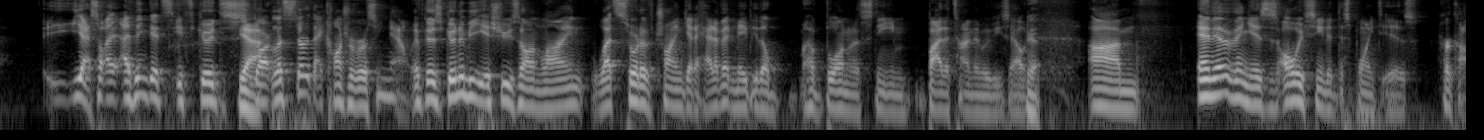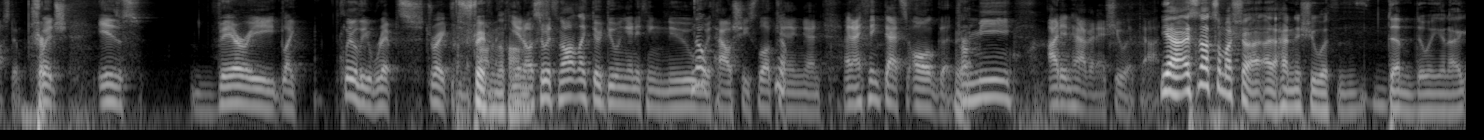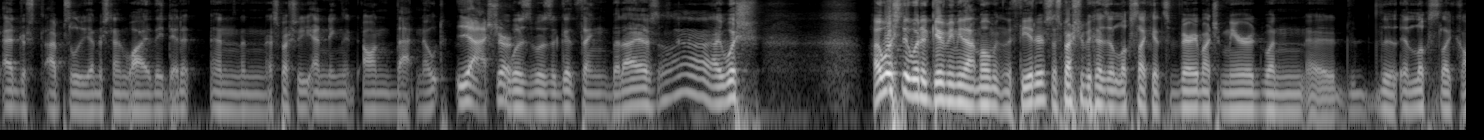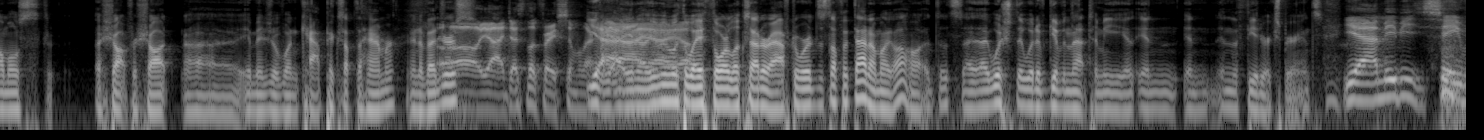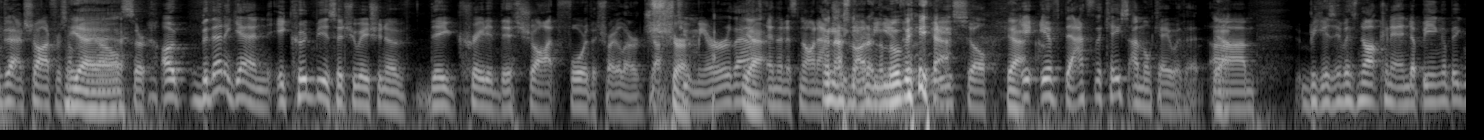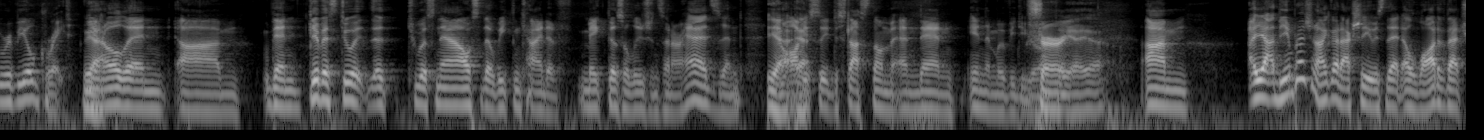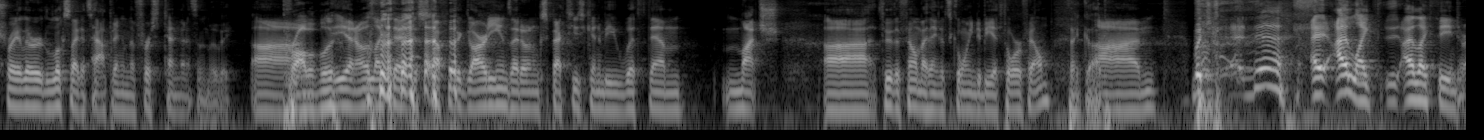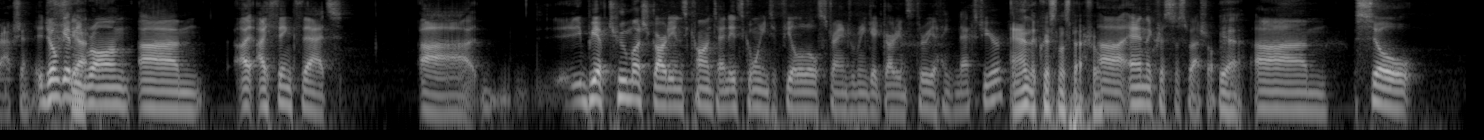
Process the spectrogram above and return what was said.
yeah, so I, I think it's it's good to Yeah. start. Let's start that controversy now. If there's going to be issues online, let's sort of try and get ahead of it. Maybe they'll have blown out of steam by the time the movie's out. Yeah. Um, and the other thing is, is all we've seen at this point is her costume, which is very like clearly ripped straight from the Straight from comic, the You know, so it's not like they're doing anything new Nope. with how she's looking, and and I think that's all good. For me, I didn't have an issue with that. Yeah, it's not so much that I I had an issue with them doing it. I, I just absolutely understand why they did it, and, and especially ending it on that note Yeah, sure. was was a good thing. But I was, uh, I wish, I wish they would have given me that moment in the theaters, especially because it looks like it's very much mirrored when uh, the, it looks like almost a shot for shot uh, image of when Cap picks up the hammer in Avengers. oh yeah, it does look very similar. yeah, you know, yeah, even with the way Thor looks at her afterwards and stuff like that, I'm like, oh, it's, I I wish they would have given that to me in in, in, in the theater experience. Yeah, maybe saved that shot for something Yeah, yeah, else. Or, oh, but then again, it could be a situation of they created this shot for the trailer just Sure. to mirror that, Yeah. and then it's not actually And that's not in the movie, yeah. So Yeah. if that's the case, I'm okay with it. Yeah. Um, because if it's not going to end up being a big reveal, great. Yeah. You know, then um, then give us to it uh, to us now so that we can kind of make those illusions in our heads and you Yeah, know, yeah. obviously discuss them, and then in the movie do your Sure, yeah, yeah. Um, uh, yeah, the impression I got actually was that a lot of that trailer looks like it's happening in the first ten minutes of the movie. Um, Probably. you know, like the, the stuff with the Guardians. I don't expect he's going to be with them much uh, through the film. I think it's going to be a Thor film. Thank God. Um, which uh, eh, I, I like. I like the interaction. Don't get Yeah. me wrong. Um, I, I think that uh, we have too much Guardians content. It's going to feel a little strange when we get Guardians three. I think next year and the Christmas special. uh, and the Christmas special. yeah. Um, so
